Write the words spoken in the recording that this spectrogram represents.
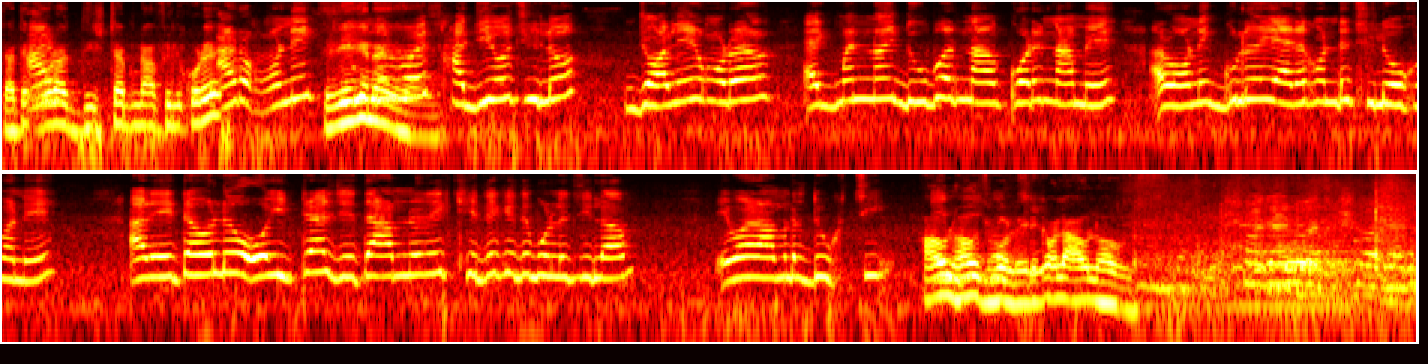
যাতে ওরা ডিস্টার্ব না ফিল করে আর অনেক রেগে না যায়। সাজিয়েও ছিল জলে ওরা একবার নয় দুবার না করে নামে আর অনেকগুলোই অ্যারাকন্ডা ছিল ওখানে। আর এটা হলো ওইটা যেটা আপনাদের খেতে খেতে বলেছিলাম এবার আমরা ঢুকছি আউল হাউস বলে এটাকে বলে আউল হাউস সজারু আছে সজারু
